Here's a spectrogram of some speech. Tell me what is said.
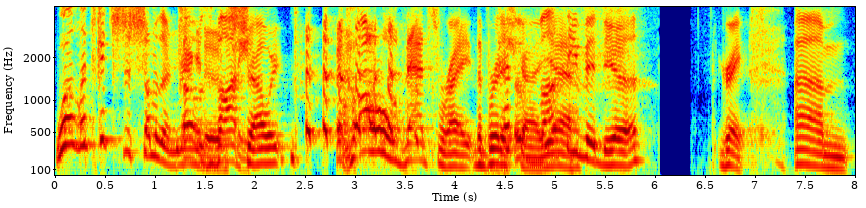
Well, let's get to some of the negatives, shall we? oh, that's right, the British guy. yeah, Vidya. Great. Um,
